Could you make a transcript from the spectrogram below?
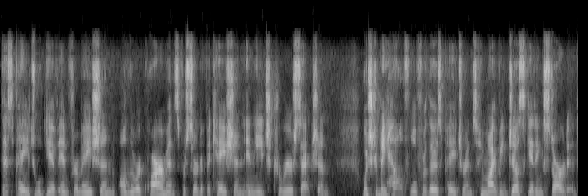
This page will give information on the requirements for certification in each career section, which can be helpful for those patrons who might be just getting started.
